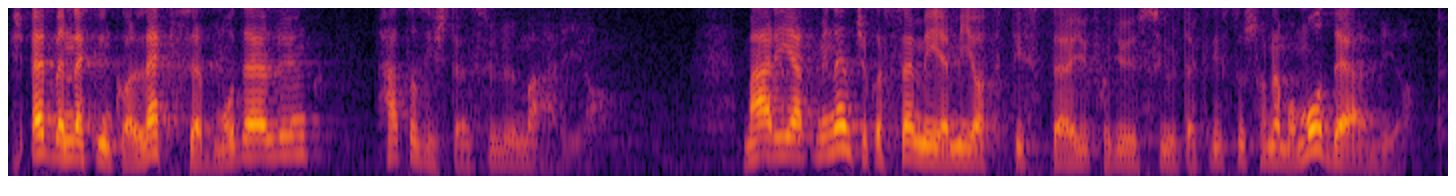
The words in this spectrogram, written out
És ebben nekünk a legszebb modellünk, hát az Isten szülő Mária. Máriát mi nem csak a személye miatt tiszteljük, hogy ő szülte Krisztus, hanem a modell miatt.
